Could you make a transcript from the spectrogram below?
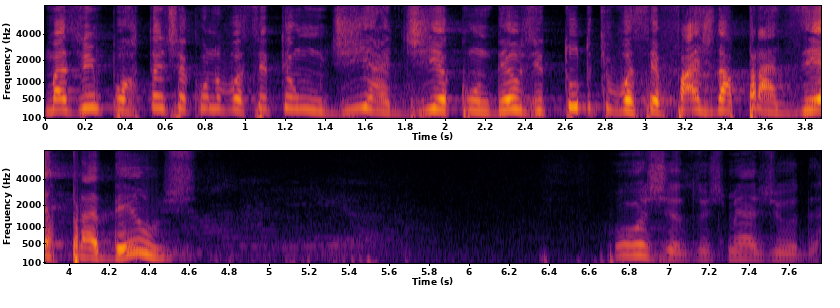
Mas o importante é quando você tem um dia a dia com Deus e tudo que você faz dá prazer para Deus. Oh, Jesus, me ajuda.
